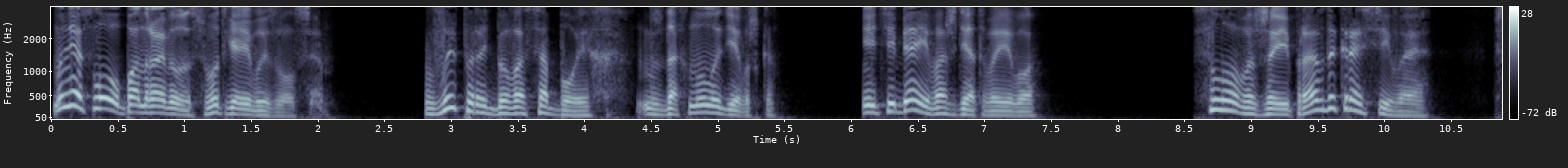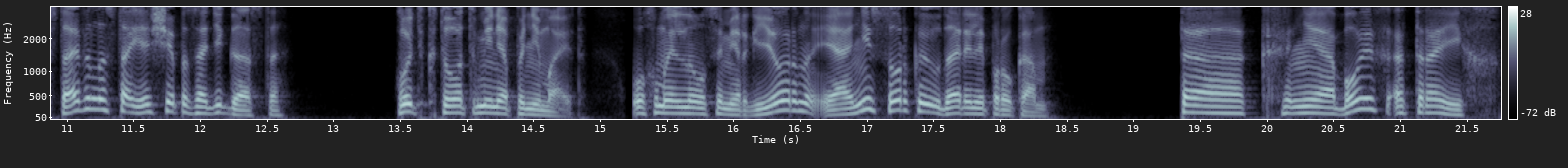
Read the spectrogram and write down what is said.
Мне слово понравилось, вот я и вызвался. «Выпороть бы вас обоих», — вздохнула девушка. «И тебя, и вождя твоего». «Слово же и правда красивое», — вставила стоящая позади Гаста. «Хоть кто-то меня понимает», — ухмыльнулся Мергьорн, и они с оркой ударили по рукам. «Так, не обоих, а троих».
